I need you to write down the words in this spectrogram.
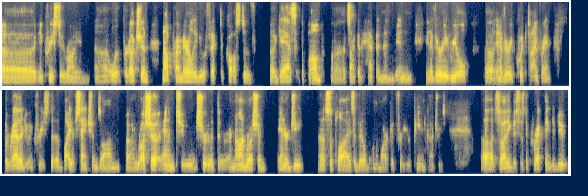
uh, increased Iranian oil production, not primarily to affect the cost of gas at the pump. that's not going to happen in, in in a very real in a very quick time frame. But rather to increase the bite of sanctions on Russia and to ensure that there are non-Russian energy supplies available on the market for European countries. Uh, so I think this is the correct thing to do.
